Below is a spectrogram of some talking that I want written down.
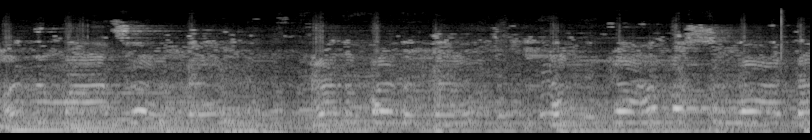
मन माझं गडबडलाय का बसला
